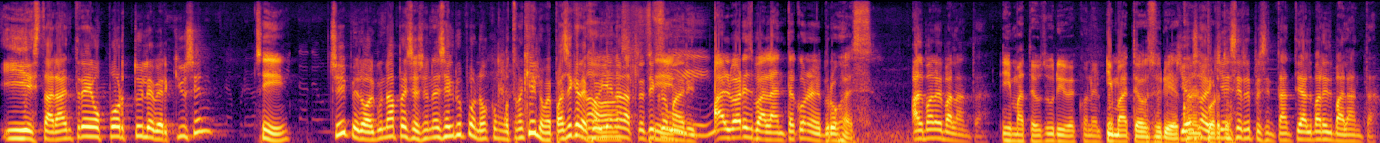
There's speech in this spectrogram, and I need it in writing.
y estará entre Oporto y Leverkusen. Sí. Sí, pero alguna apreciación de ese grupo, ¿no? Como tranquilo. Me parece que le fue No, bien al Atlético sí. de Madrid. Sí. Álvarez Balanta con el Brujas. Álvarez Balanta. Y Mateus Uribe con el Y Mateo Zuribe Quiero con el saber Porto. quién es el representante de Álvarez Balanta.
